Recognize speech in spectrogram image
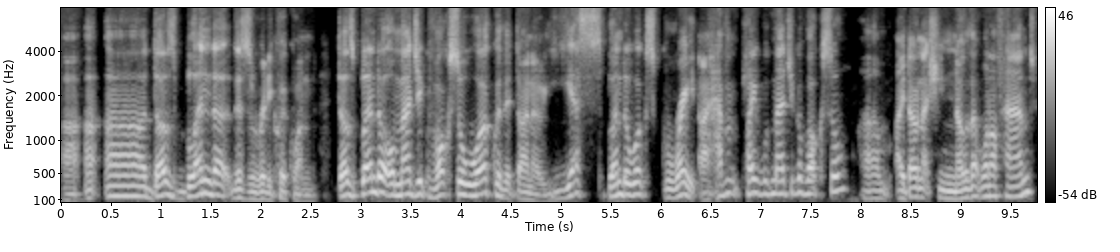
Uh, uh, uh, does Blender? This is a really quick one. Does Blender or Magic Voxel work with it, Dino? Yes, Blender works great. I haven't played with Magic or Voxel. Um, I don't actually know that one offhand.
